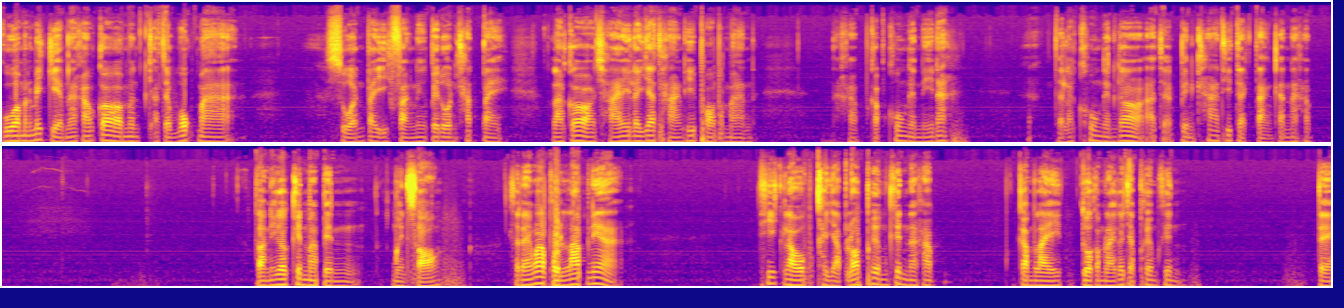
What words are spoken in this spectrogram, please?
กลัวมันไม่เก็บนะครับ ก็มันอาจจะวกมาสวนไปอีกฝั่งหนึ่งไปโดนคัดไป แล้วก็ใช้ระยะทางที่พอประมาณนะครับกับคู่เงินนี้นะ แต่ละคู่เงินก็อาจจะเป็นค่าที่แตกต่างกันนะครับ ตอนนี้ก็ขึ้นมาเป็น 1 2ื่นแสดงว่าผลลัพธ์เนี่ย ที่เราขยับลดเพิ่มขึ้นนะครับกำไรตัวกำไรก็จะเพิ่มขึ้น แต่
